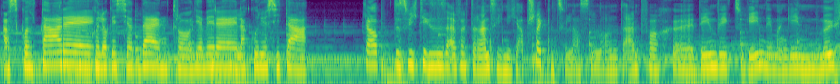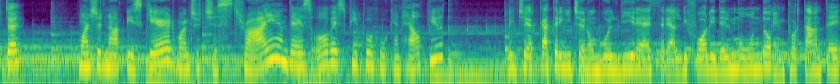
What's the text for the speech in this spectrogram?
ascoltare quello che si ha dentro, di avere la curiosità. Ich glaube, das Wichtigste ist einfach daran, sich nicht abschrecken zu lassen und einfach äh, den Weg zu gehen, den man gehen möchte. One should not be scared, one should just try and there's always people who can help you. Ricercatrice non vuol dire essere al di fuori del mondo, è importante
